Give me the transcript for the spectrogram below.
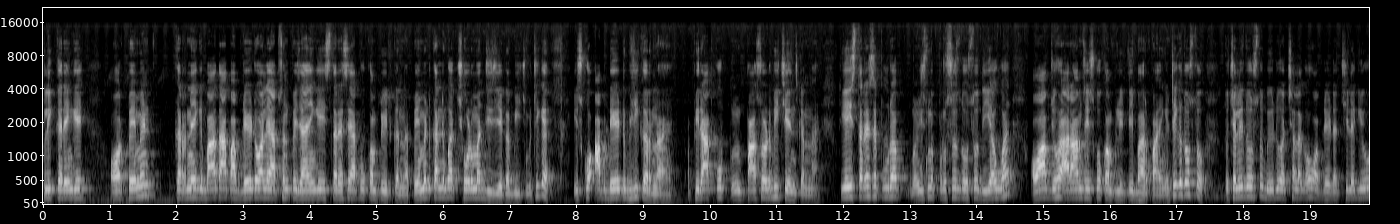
क्लिक करेंगे और पेमेंट करने के बाद आप अपडेट वाले ऑप्शन पे जाएँगे, इस तरह से आपको कंप्लीट करना पेमेंट करने के बाद छोड़ मत दीजिएगा बीच में, ठीक है? इसको अपडेट भी करना है। फिर आपको पासवर्ड भी चेंज करना है। तो ये इस तरह से पूरा, इसमें प्रोसेस दोस्तों दिया हुआ है और आप जो है आराम से इसको कम्प्लीटली भर पाएँगे। ठीक है दोस्तों? तो चलिए दोस्तों वीडियो अच्छा लगा हो अपडेट अच्छी लगी हो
